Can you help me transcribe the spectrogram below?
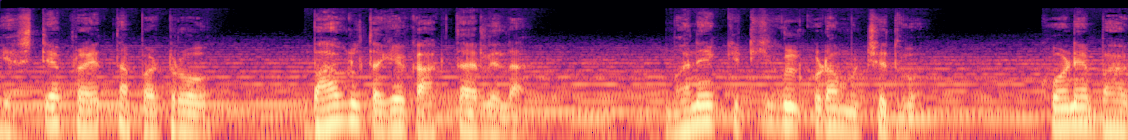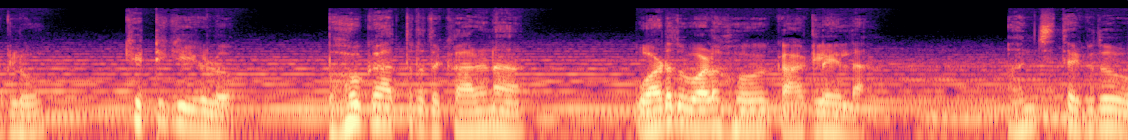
ಎಷ್ಟೇ ಪ್ರಯತ್ನ ಪಟ್ಟರು ಬಾಗಿಲು ತೆಗಿಯೋಕೆ ಆಗ್ತಾ ಇರಲಿಲ್ಲ. ಮನೆ ಕಿಟಕಿಗಳು ಕೂಡ ಮುಚ್ಚಿದ್ವು. ಕೋಣೆ ಬಾಗಿಲು, ಕಿಟಕಿಗಳು ಬಹುಗಾತ್ರದ ಕಾರಣ ಒಡೆದು ಒಳಗೆ ಹೋಗೋಕ್ಕಾಗಲೇ ಇಲ್ಲ. ಹಂಚು ತೆಗೆದು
